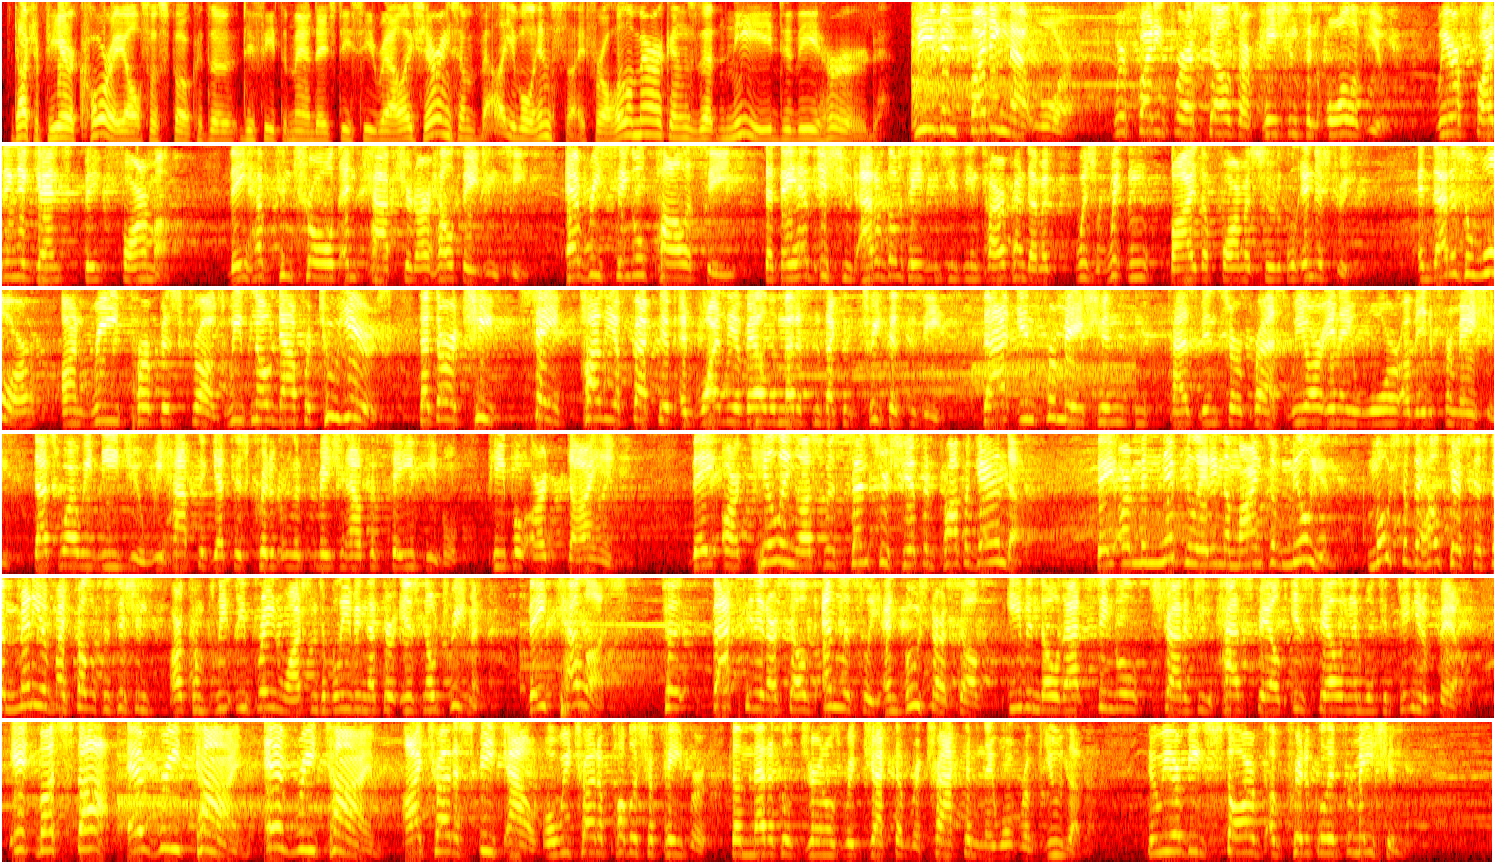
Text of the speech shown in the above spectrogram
Dr. Pierre Kory also spoke at the Defeat the Mandates DC rally, sharing some valuable insight for all Americans that need to be heard. We've been fighting that war. We're fighting for ourselves, our patients, and all of you. We are fighting against Big Pharma. They have controlled and captured our health agencies. Every single policy that they have issued out of those agencies the entire pandemic was written by the pharmaceutical industry. and that is a war on repurposed drugs. We've known now for two years that there are cheap, safe, highly effective, and widely available medicines that can treat this disease. That information has been suppressed. We are in a war of information. That's why we need you. We have to get this critical information out to save people. People are dying. They are killing us with censorship and propaganda. They are manipulating the minds of millions. Most of the healthcare system, many of my fellow physicians are completely brainwashed into believing that there is no treatment. They tell us to vaccinate ourselves endlessly and boost ourselves, even though that single strategy has failed, is failing, and will continue to fail. It must stop. Every time, every time I try to speak out or we try to publish a paper, the medical journals reject them, retract them, and they won't review them we are being starved of critical information.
